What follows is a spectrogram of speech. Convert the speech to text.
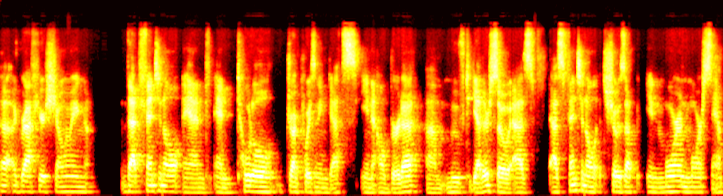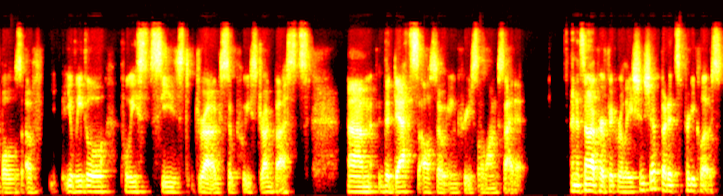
a graph here showing that fentanyl and and total drug poisoning deaths in Alberta um, move together. So as as fentanyl, shows up in more and more samples of illegal police seized drugs, so police drug busts. Um, the deaths also increase alongside it, and it's not a perfect relationship, but it's pretty close.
